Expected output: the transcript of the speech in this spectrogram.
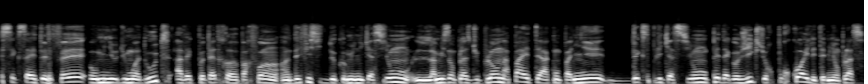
c'est que ça a été fait au milieu du mois d'août avec peut-être euh, parfois un, déficit de communication. La mise en place du plan n'a pas été accompagnée d'explications pédagogiques sur pourquoi il était mis en place.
